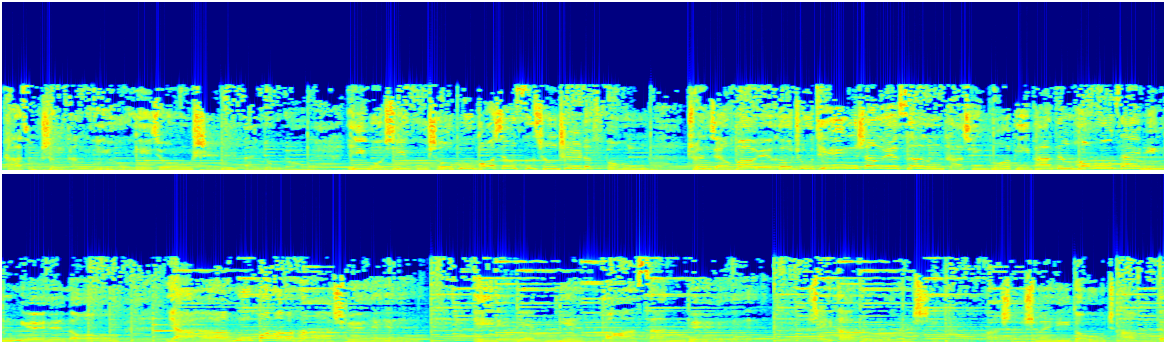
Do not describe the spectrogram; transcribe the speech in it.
他从盛唐以后，依旧如诗般雍容。一握西湖，守不过相思成痴的风。春江花月何处听？上月色浓，他轻拨琵琶，等候在明月楼。杨花雪。一年年年花三月，谁踏歌而行？把山水都唱得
